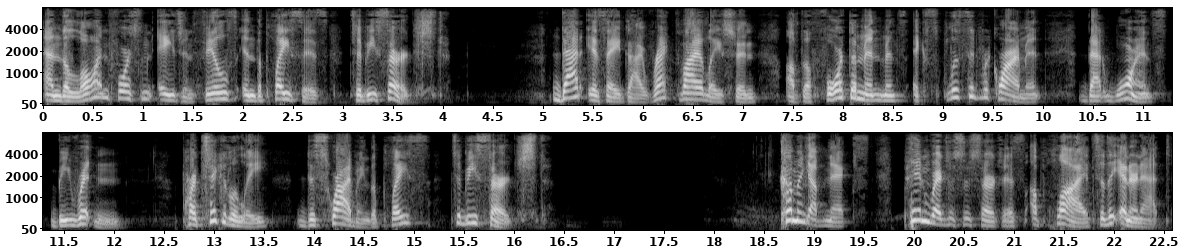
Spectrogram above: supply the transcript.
and the law enforcement agent fills in the places to be searched. That is a direct violation of the Fourth Amendment's explicit requirement that warrants be written, particularly describing the place to be searched. Coming up next, pen register searches apply to the internet.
